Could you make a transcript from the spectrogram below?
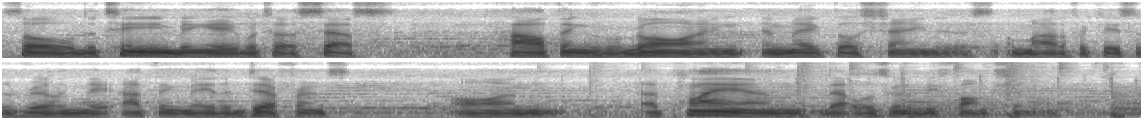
So the team being able to assess how things were going and make those changes or modifications really made, I think, made a difference on a plan that was going to be functional.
